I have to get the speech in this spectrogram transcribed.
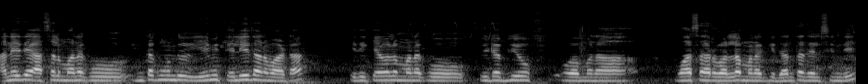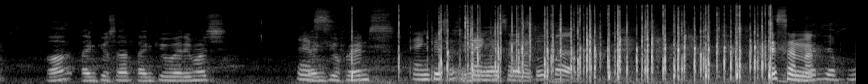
అనేది అసలు మనకు ఇంతకుముందు ఏమీ తెలియదు అనమాట ఇది కేవలం మనకు పీడబ్ల్యూ మన ఉమా సార్ వల్ల మనకి ఇదంతా తెలిసింది. Thank you sir thank you very much thank you friends thank you sir thank you so much yes అన్న. చెప్పు.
